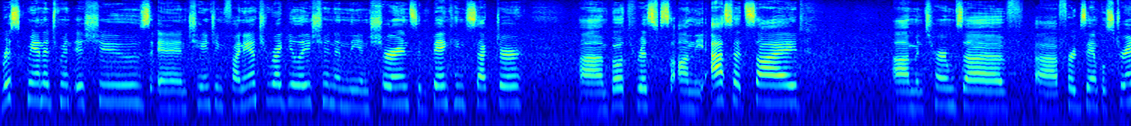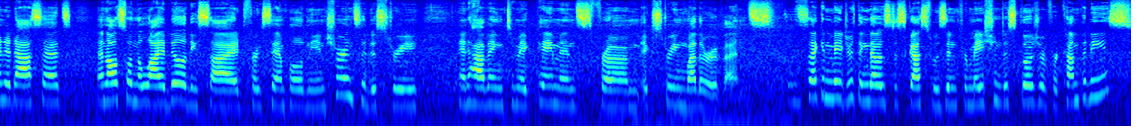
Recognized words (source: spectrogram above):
risk management issues and changing financial regulation in the insurance and banking sector, um, both risks on the asset side, um, in terms of, uh, for example, stranded assets, and also on the liability side, for example, in the insurance industry, and having to make payments from extreme weather events. The second major thing that was discussed was information disclosure for companies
